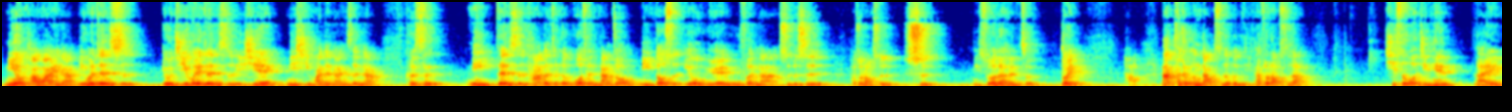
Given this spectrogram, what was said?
你有桃花运啊，你会认识。有机会认识一些你喜欢的男生啊，可是你认识他的这个过程当中，你都是有缘无分啊，是不是？他说：“老师是，你说的很准，对。”好，那他就问老师的问题，他说：“老师啊，其实我今天来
